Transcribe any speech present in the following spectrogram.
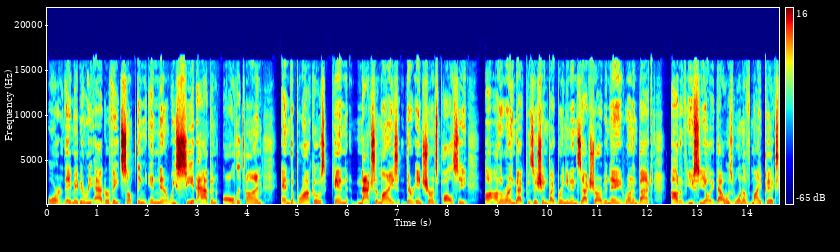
or they maybe re aggravate something in there. We see it happen all the time, and the Broncos can maximize their insurance policy uh, on the running back position by bringing in Zach Charbonnet, running back out of UCLA. That was one of my picks.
